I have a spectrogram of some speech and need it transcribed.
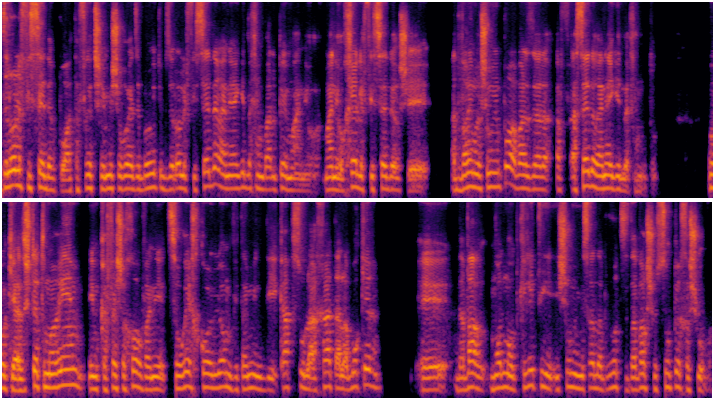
זה לא לפי סדר פה, התפריט שמי שרואה את זה ביוטיוב זה לא לפי סדר, אני אגיד לכם בעל פה מה אני, מה אני אוכל לפי סדר ש... הדברים רשומים פה, אבל זה הסדר, אני אגיד לכם אותו. אוקיי, אז שתי תמרים עם קפה שחור, ואני צורך כל יום ויטמין D, קפסולה אחת על הבוקר, אה, דבר מאוד מאוד קריטי, אישור ממשרד הבריאות זה דבר שהוא סופר חשוב.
